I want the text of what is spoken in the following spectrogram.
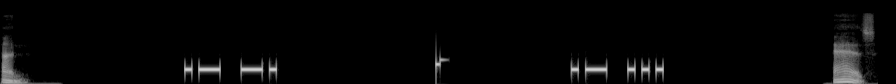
An. As.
